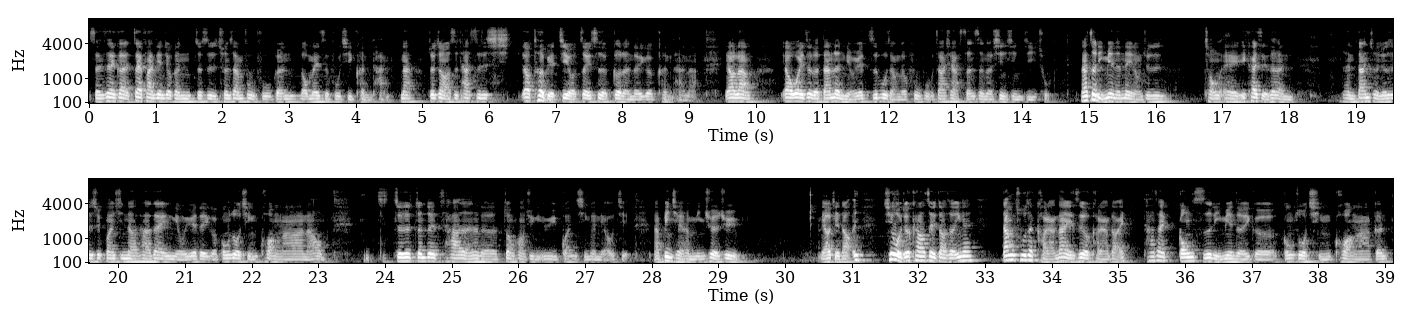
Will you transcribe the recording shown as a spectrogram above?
神圣在在饭店就跟就是春山夫妇跟龙梅子夫妻恳谈，那最重要是他是要特别借由这一次的个人的一个恳谈啊，要让要为这个担任纽约支部长的夫妇扎下深深的信心基础。那这里面的内容就是从诶一开始也是很很单纯，就是去关心到他在纽约的一个工作情况啊，然后就是针对他的那个状况去予以关心跟了解，那并且很明确的去。了解到，哎，其实我觉得看到这一段的时候，应该当初在考量，当然也是有考量到，哎，他在公司里面的一个工作情况啊，跟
